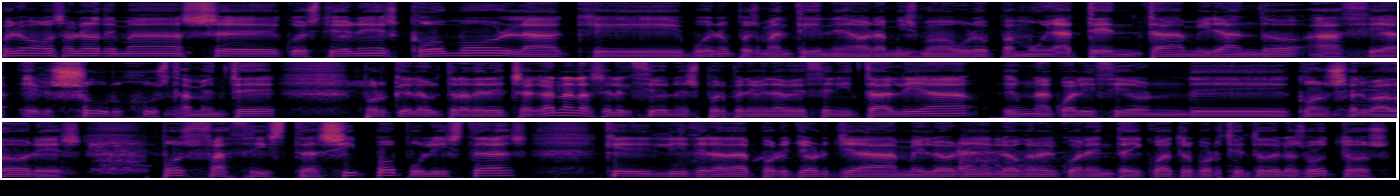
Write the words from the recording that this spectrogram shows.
Bueno, vamos a hablar de más eh, cuestiones como la que, bueno, pues mantiene ahora mismo a Europa muy atenta mirando hacia el sur, justamente porque la ultraderecha gana las elecciones por primera vez en Italia, en una coalición de conservadores, postfascistas y populistas que liderada por Giorgia Meloni logra el 44% de los votos.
